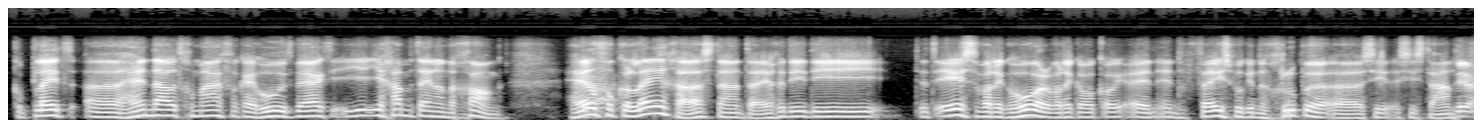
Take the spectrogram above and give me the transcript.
compleet uh, handout gemaakt van kijk, hoe het werkt. Je, je gaat meteen aan de gang. Heel veel collega's staan tegen die, die, het eerste wat ik hoor, wat ik ook in, in Facebook in de groepen uh, zie, zie, staan. Ja.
